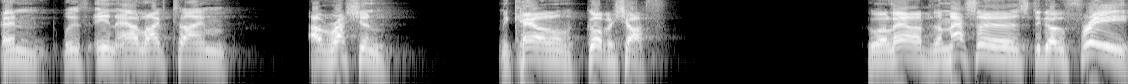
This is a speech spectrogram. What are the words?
And within our lifetime, a Russian, Mikhail Gorbachev, who allowed the masses to go free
